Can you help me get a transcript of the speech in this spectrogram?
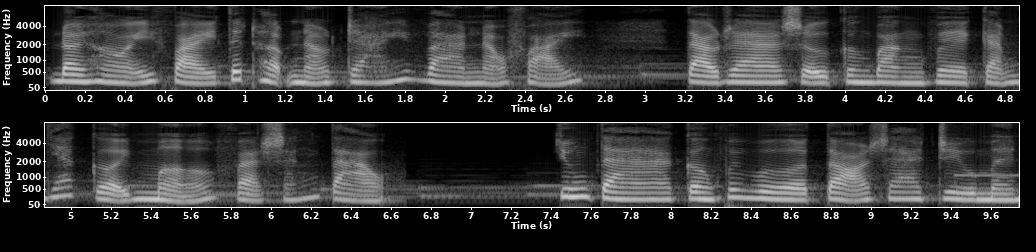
đòi hỏi phải tích hợp não trái và não phải, tạo ra sự cân bằng về cảm giác cởi mở và sáng tạo. Chúng ta cần phải vừa tỏ ra triều mến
